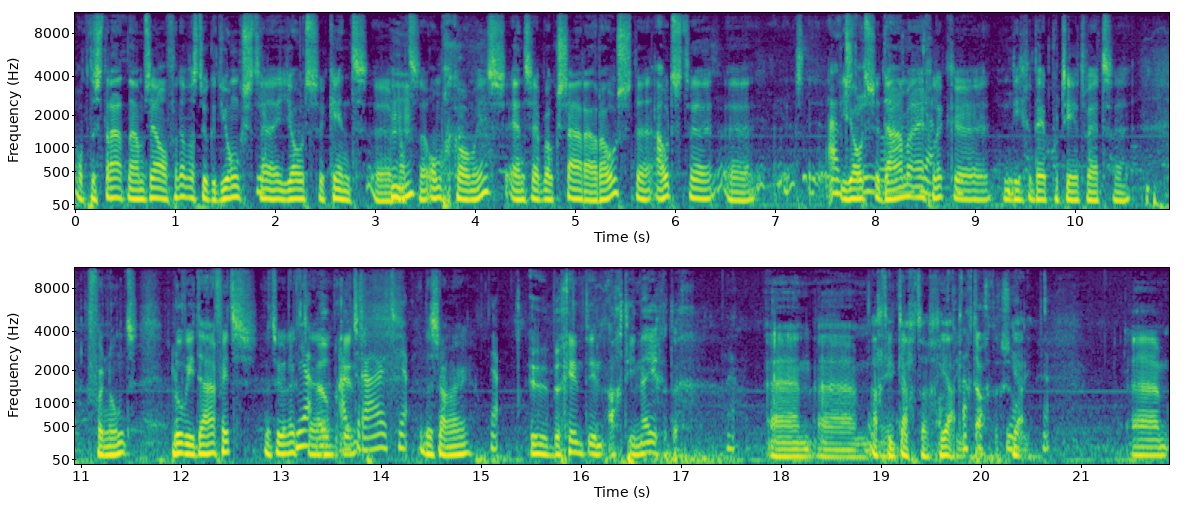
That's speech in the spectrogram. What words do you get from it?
op de straatnaam zelf. En dat was natuurlijk het jongste ja. Joodse kind uh, mm -hmm. wat uh, omgekomen is. En ze hebben ook Sarah Roos, de oudste, oudste Joodse dame eigenlijk, ja. die gedeporteerd werd, vernoemd. Louis Davids natuurlijk. Ja, de, uiteraard. Ja. De zanger. Ja. U begint in 1890. Ja. En, um, 1880, ja. 1880, sorry. Um,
